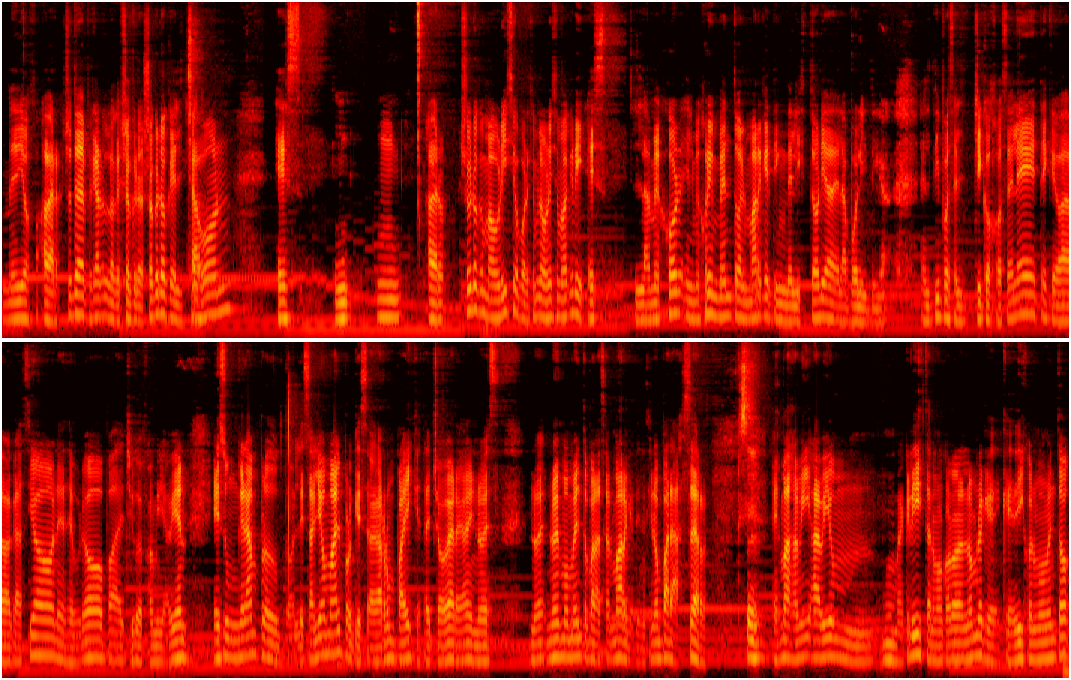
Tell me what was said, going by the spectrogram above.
medio... A ver, yo te voy a explicar lo que yo creo. Yo creo que el chabón es un, A ver, yo creo que Mauricio, por ejemplo, Mauricio Macri, es la mejor, el mejor invento del marketing de la historia de la política. El tipo es el chico José Leste que va de vacaciones de Europa, de chico de familia bien. Es un gran producto. Le salió mal porque se agarró un país que está hecho verga y no es, no es, momento para hacer marketing, sino para hacer. Es más, a mí había un, un macrista, no me acuerdo el nombre, que, dijo en un momento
